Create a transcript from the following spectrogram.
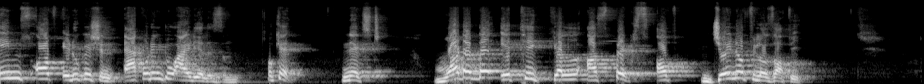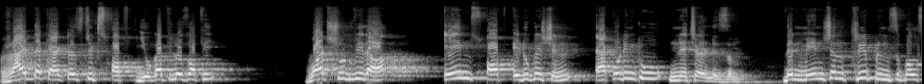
aims of education according to idealism okay next what are the ethical aspects of Jain philosophy write the characteristics of yoga philosophy what should be the aims of education according to naturalism then mention three principles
